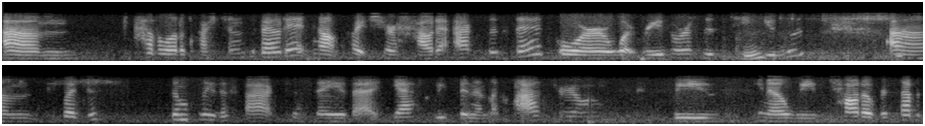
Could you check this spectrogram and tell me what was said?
um, have a lot of questions about it, not quite sure how to access it or what resources to mm-hmm. use. Um, but just simply the fact to say that yes, we've been in the classroom. We've, you know, we've taught over 7,000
